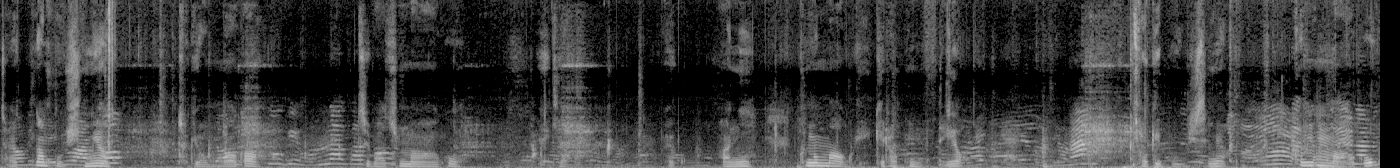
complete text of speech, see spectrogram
자, 일단 보시면 저기 엄마가 여기 올라가. 집 아줌마하고 얘기하고 아니 큰엄마하고 얘기를 하고 있는데요. 저기 보시면 큰엄마하고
